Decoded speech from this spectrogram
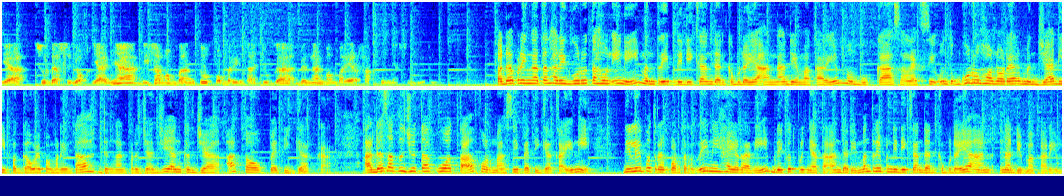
ya sudah seyogyanya bisa membantu pemerintah juga dengan membayar vaksinnya sendiri. Pada peringatan Hari Guru tahun ini, Menteri Pendidikan dan Kebudayaan Nadiem Makarim membuka seleksi untuk guru honorer menjadi pegawai pemerintah dengan perjanjian kerja atau P3K. Ada satu juta kuota formasi P3K ini, Diliput reporter Rini Hairani, berikut pernyataan dari Menteri Pendidikan dan Kebudayaan Nadiem Makarim.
